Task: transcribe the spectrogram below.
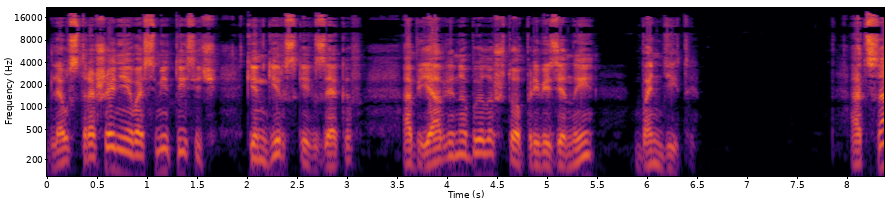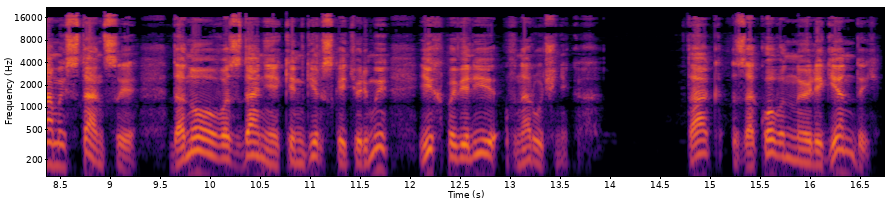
Для устрашения восьми тысяч кенгирских зэков объявлено было, что привезены бандиты. От самой станции до нового здания кенгирской тюрьмы их повели в наручниках. Так, закованную легендой,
